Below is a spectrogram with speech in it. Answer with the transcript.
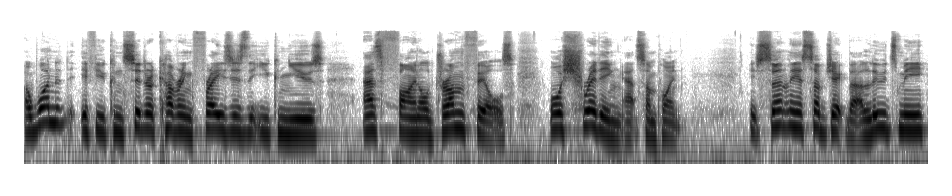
I wondered if you consider covering phrases that you can use as final drum fills or shredding at some point. It's certainly a subject that eludes me,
